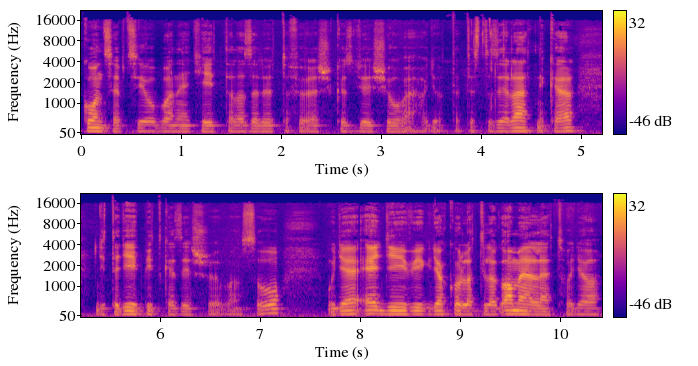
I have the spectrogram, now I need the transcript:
koncepcióban egy héttel azelőtt a főlesi közgyűlés jóvá hagyott. Tehát ezt azért látni kell, hogy itt egy építkezésről van szó. Ugye egy évig gyakorlatilag amellett, hogy a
